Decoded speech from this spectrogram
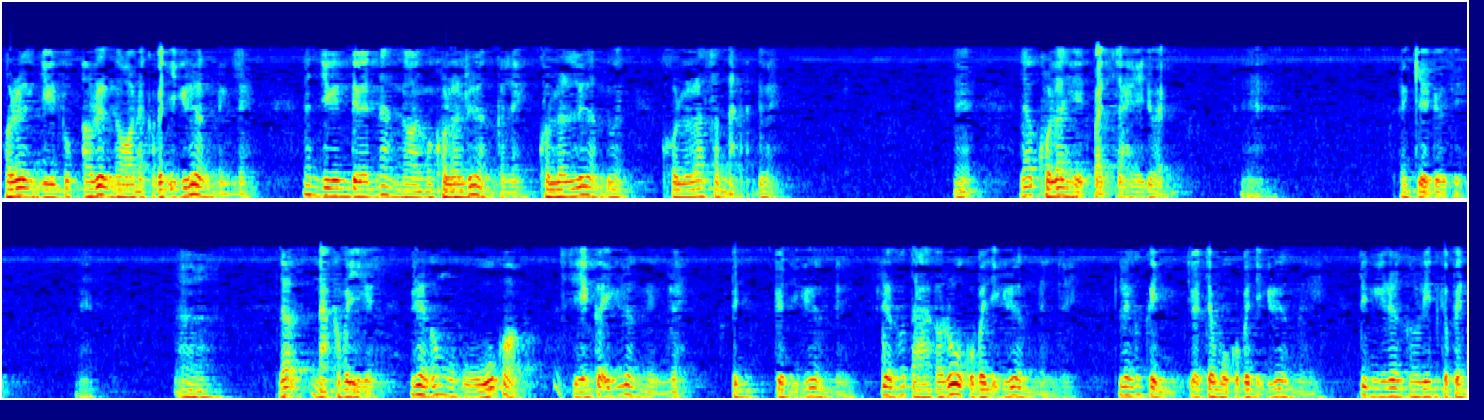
พอเรื่องยืนปุ๊บเอาเรื่องนอนก็เป็นอีกเรื่องหนึ่งเลยนั่นยืนเดินนั่งนอนมันคนละเรื่องกันเลย คนละเรื่องด้วย คนละลักษณะด้วยเนี่ยแล้วคนละเหตุปัจจัยด้วยสังเกตดูสิแล้วหนักเข้าไปอีก เรื่องของหูก็เสียงก็อีกเรื่องหนึ่งเลย เป็นเป็นอีกเรื่องหนึ่ง เรื่องของตาก็รูปก็เป็นอีกเรื่องหนึ่งเลย เรื่องของกลิ่นจมูกก็เป็นอีกเรื่องหนึ่งเรื่องเรื่องของลิ้นก็เป็น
